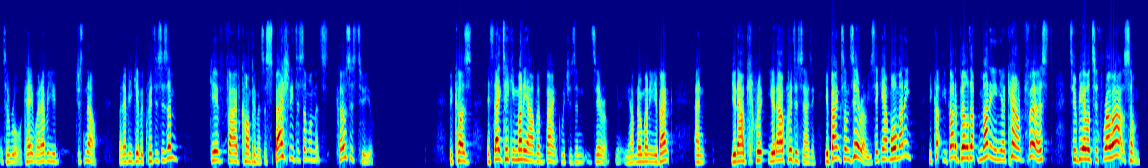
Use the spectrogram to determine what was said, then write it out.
It's a rule, okay? Whenever you just know, whenever you give a criticism, give five compliments, especially to someone that's closest to you. Because it's like taking money out of a bank, which is in zero. You, have no money in your bank, and you're now, you're now criticizing. Your bank's on zero. You're taking out more money. You got, you've got to build up money in your account first to be able to throw out some,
